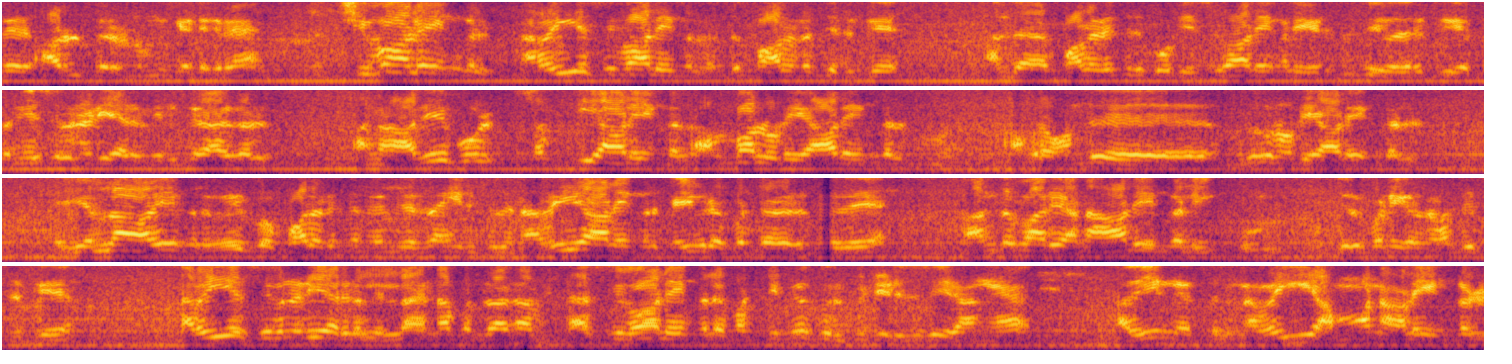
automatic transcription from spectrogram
பேர் அருள் பெறணும்னு கேட்டுக்கிறேன். சிவாலயங்கள் நிறைய சிவாலயங்கள் வந்து பாலடத்திற்கு அந்த பாலடத்திற்கக்கூடிய சிவாலயங்களை எடுத்து செய்வதற்கு எத்தனையோ சிவனடியார்கள் இருக்கிறார்கள். ஆனால் அதே போல் சக்தி ஆலயங்கள் அம்பாளுடைய ஆலயங்கள் அப்புறம் வந்து முருகனுடைய ஆலயங்கள் எல்லா ஆலயங்களுமே இப்போ பாலடைந்த நிலையில தான் இருக்குது. நிறைய ஆலயங்கள் கைவிடப்பட்ட இருக்குது. அந்த மாதிரியான ஆலயங்களுக்கும் திருப்பணிகள் நடந்துட்டு இருக்கு. நிறைய சிவனடியார்கள் எல்லாம் என்ன பண்றாங்க அப்படின்னா சிவாலயங்களை மட்டுமே குறிப்பிட்டு எடுத்து செய்கிறாங்க அதே நேரத்தில் நிறைய அம்மன் ஆலயங்கள்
